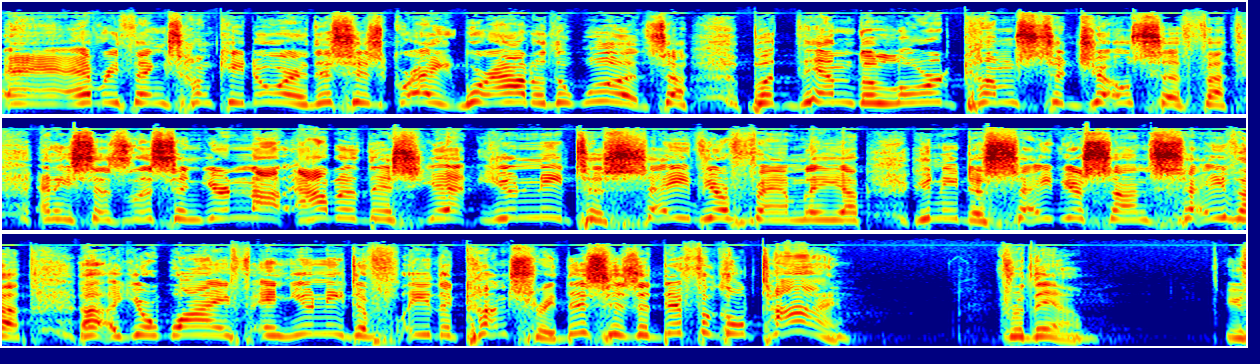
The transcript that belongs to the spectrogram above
everything's hunky dory. This is great. We're out of the woods. Uh, but then the Lord comes to Joseph uh, and he says, Listen, you're not out of this yet. You need to save your family. Uh, you need to save your son, save uh, uh, your wife, and you need to flee the country. This is a difficult time for them. You,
